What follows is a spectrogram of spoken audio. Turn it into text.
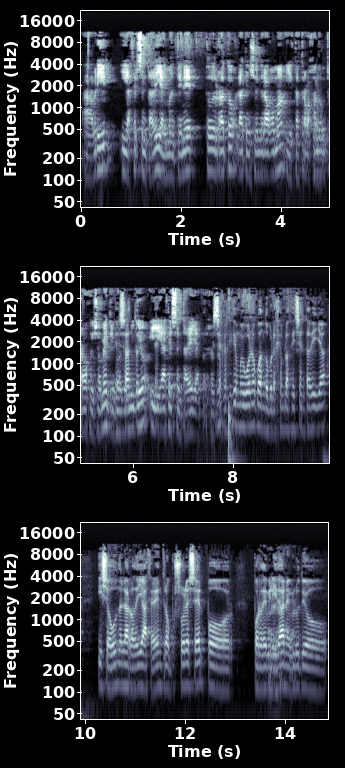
a abrir y hacer sentadilla y mantener todo el rato la tensión de la goma y estás trabajando un trabajo isométrico glúteo y haces sentadillas, por ejemplo. Ese ejercicio es muy bueno cuando, por ejemplo, hacéis sentadilla y se hunden la rodilla hacia adentro, pues suele ser por, por debilidad en el glúteo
